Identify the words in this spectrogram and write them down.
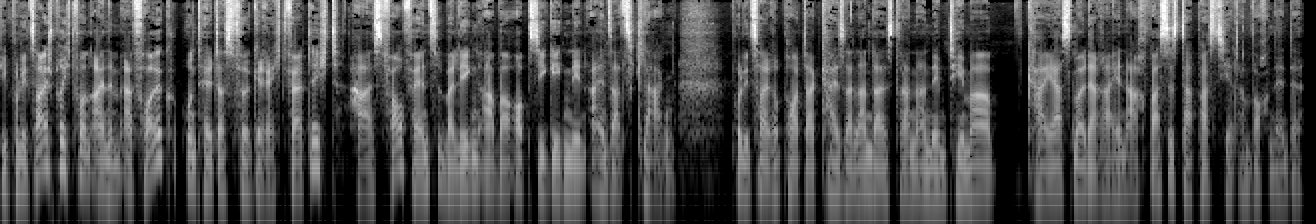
Die Polizei spricht von einem Erfolg und hält das für gerechtfertigt. HSV-Fans überlegen aber, ob sie gegen den Einsatz klagen. Polizeireporter Kaiser Lander ist dran an dem Thema. Kai, erstmal der Reihe nach. Was ist da passiert am Wochenende?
